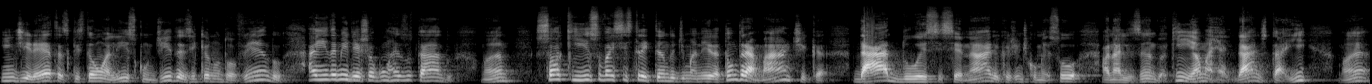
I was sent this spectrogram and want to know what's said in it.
indiretas que estão ali escondidas e que eu não estou vendo, ainda me deixa algum resultado. É? Só que isso isso vai se estreitando de maneira tão dramática, dado esse cenário que a gente começou analisando aqui, é uma realidade, está aí, é?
